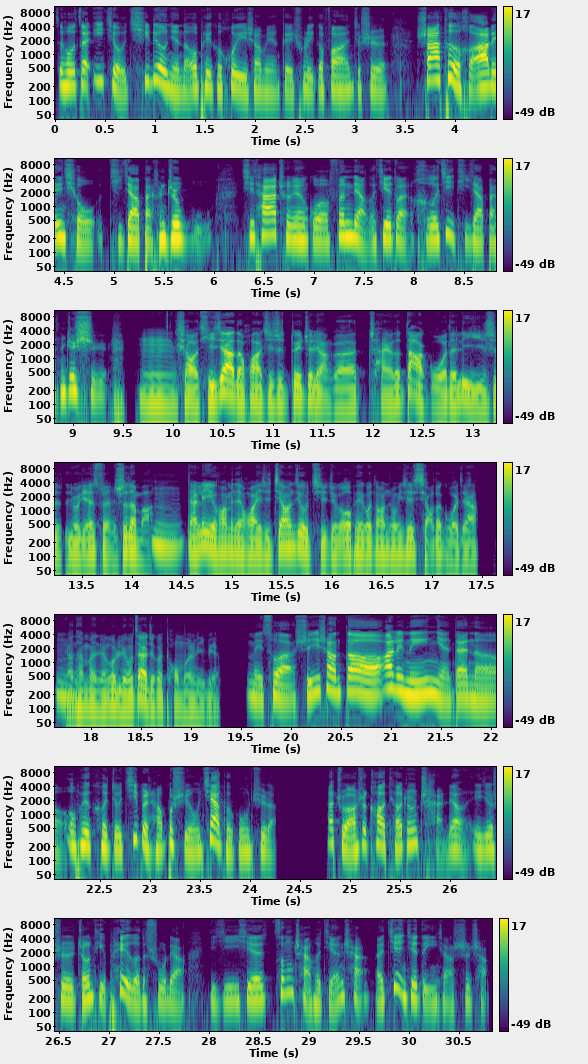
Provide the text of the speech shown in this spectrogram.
最后，在一九七六年的欧佩克会议上面，给出了一个方案，就是沙特和阿联酋提价百分之五，其他成员国分两个阶段合计提价百分之十。嗯，少提价的话，其实对这两个产油的大国的利益是有点损失的嘛。嗯，但另一方面的话，也是将就其这个欧佩克当中一些小的国家，让他们能够留在这个同盟里边。没错啊，实际上到二零零零年代呢，欧佩克就基本上不使用价格工具了。它主要是靠调整产量，也就是整体配额的数量，以及一些增产和减产来间接的影响市场。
